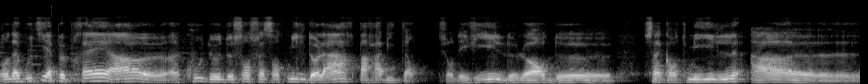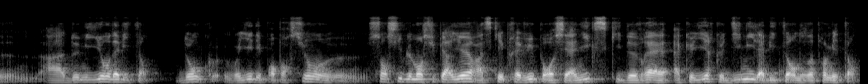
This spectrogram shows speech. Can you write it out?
On aboutit à peu près à euh, un coût de 260 000 dollars par habitant sur des villes de l'ordre de 50 000 à, euh, à 2 millions d'habitants. Donc, vous voyez des proportions euh, sensiblement supérieures à ce qui est prévu pour Océanix, qui devrait accueillir que 10 000 habitants dans un premier temps.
